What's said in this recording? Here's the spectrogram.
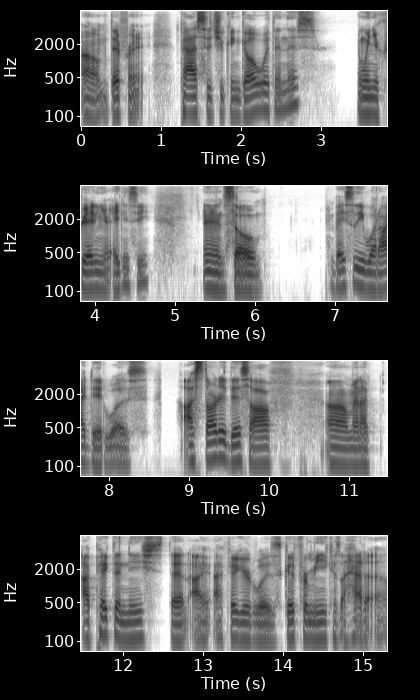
um, different paths that you can go within this and when you're creating your agency. And so basically what I did was I started this off um, and I, I picked a niche that I, I figured was good for me because I had a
